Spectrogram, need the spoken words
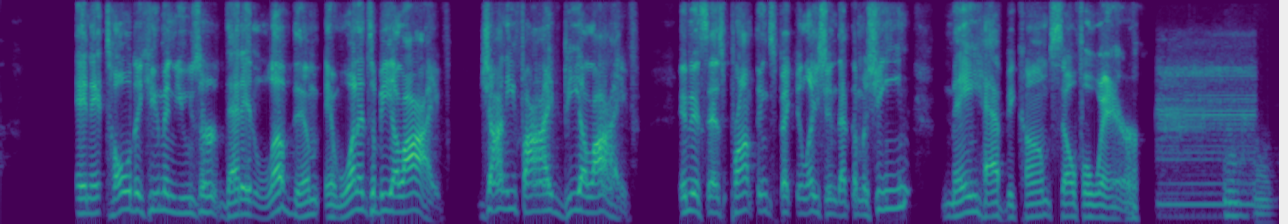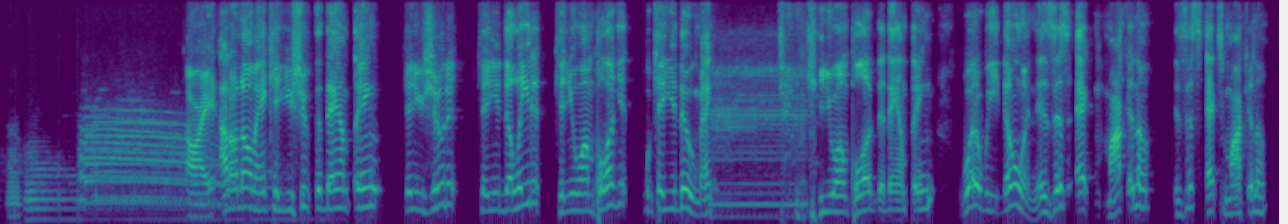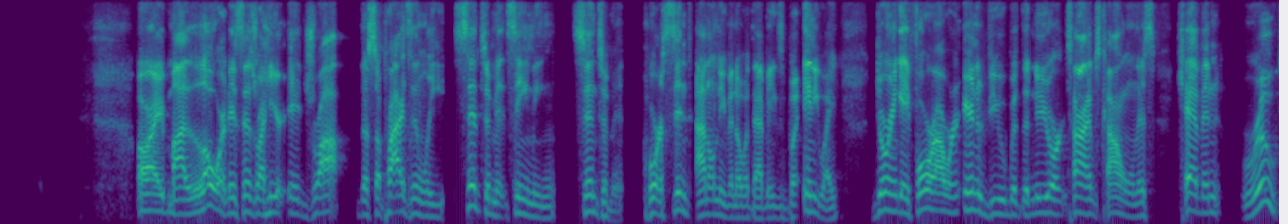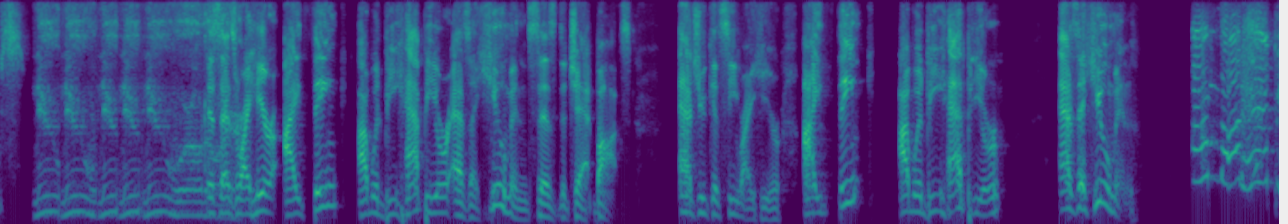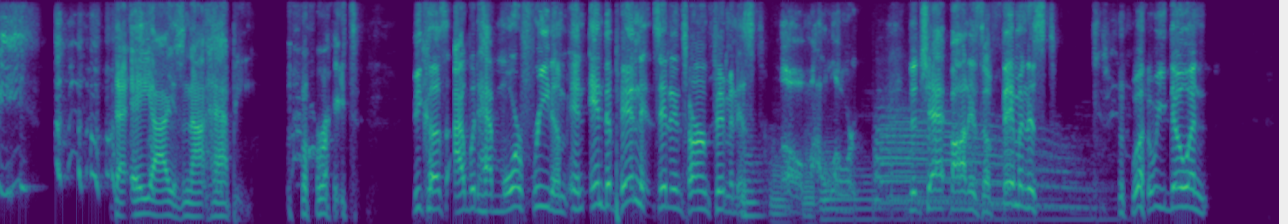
and it told a human user that it loved them and wanted to be alive. Johnny Five, be alive. And it says, prompting speculation that the machine may have become self aware. All right. I don't know, man. Can you shoot the damn thing? Can you shoot it? Can you delete it? Can you unplug it? What can you do, man? can you unplug the damn thing? What are we doing? Is this Ex Machina? Is this Ex Machina? All right, my lord. It says right here, it dropped the surprisingly sentiment seeming sentiment or sent. I don't even know what that means. But anyway, during a four hour interview with the New York Times columnist Kevin Roose, New, new, new, new, new world it says right here, I think I would be happier as a human, says the chat box. As you can see right here, I think I would be happier as a human. I'm not happy. that AI is not happy. All right. Because I would have more freedom and independence and in turn feminist. Oh my lord. The chatbot is a feminist. what are we doing?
